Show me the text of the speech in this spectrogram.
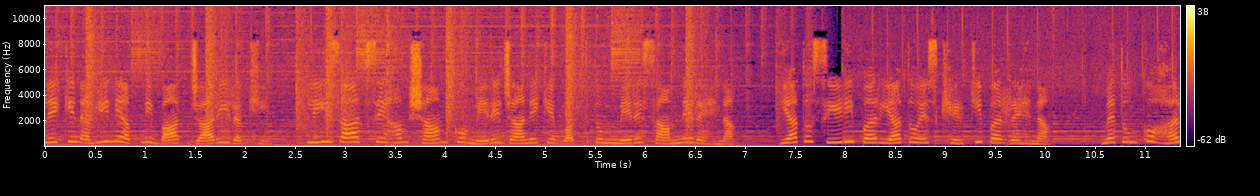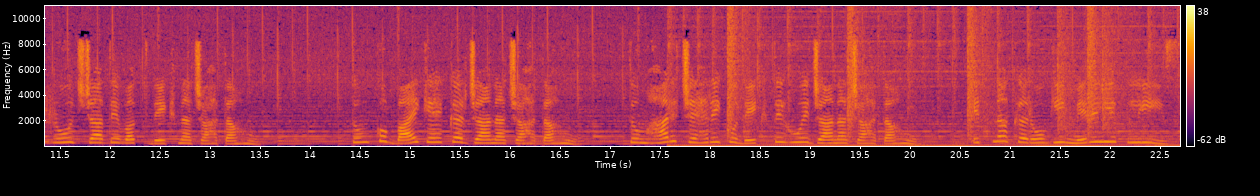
लेकिन अभी ने अपनी बात जारी रखी। प्लीज़, आज से हम शाम को मेरे जाने के वक्त तुम मेरे सामने रहना, या तो सीढ़ी पर या तो इस खिड़की पर रहना। मैं तुमको हर रोज जाते वक्त देखना चाहता हूँ। तुमको बाय कहकर जाना चाहता हूँ। तुम्हारे चेहरे को देखते हुए जाना चाहता हूँ। इतना करोगी मेरे लिए प्लीज़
